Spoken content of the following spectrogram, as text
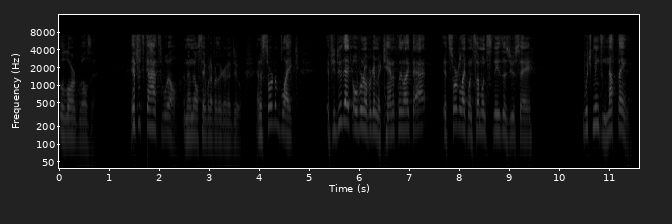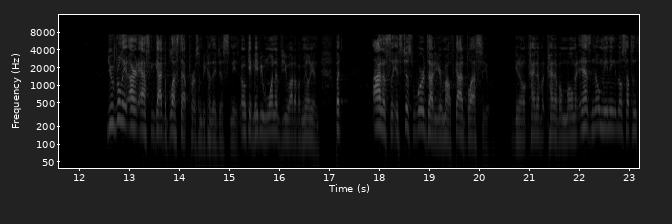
the Lord wills it. If it's God's will, and then they'll say whatever they're going to do. And it's sort of like, if you do that over and over again mechanically like that, it's sort of like when someone sneezes, you say, which means nothing. You really aren't asking God to bless that person because they just sneezed. Okay, maybe one of you out of a million. But honestly, it's just words out of your mouth. God bless you you know, kind of a, kind of a moment. It has no meaning, no substance,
